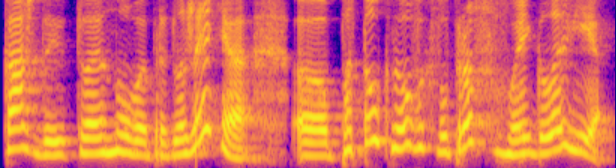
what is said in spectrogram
каждое твое новое предложение э, поток новых вопросов в моей голове.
